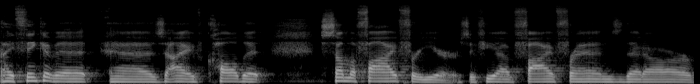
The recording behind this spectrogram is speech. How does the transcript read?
I think of it as I've called it sum of five for years. If you have five friends that are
